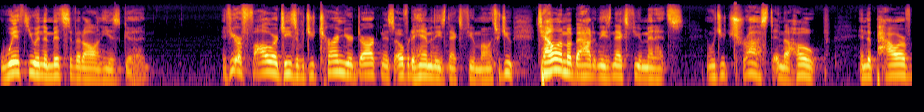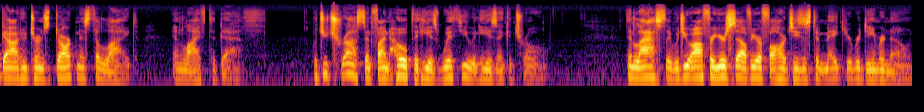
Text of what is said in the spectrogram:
with you in the midst of it all, and He is good. If you're a follower of Jesus, would you turn your darkness over to Him in these next few moments? Would you tell Him about it in these next few minutes? And would you trust in the hope and the power of God who turns darkness to light and life to death? Would you trust and find hope that He is with you and He is in control? And lastly, would you offer yourself, you're a follower Jesus, to make your Redeemer known,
